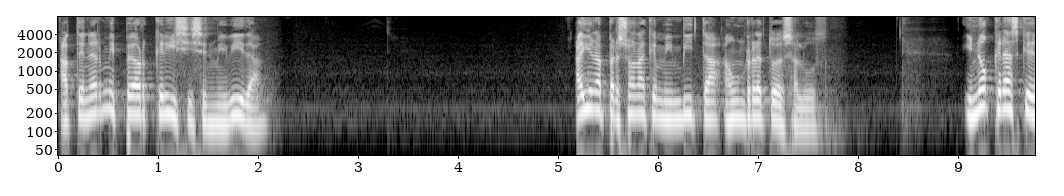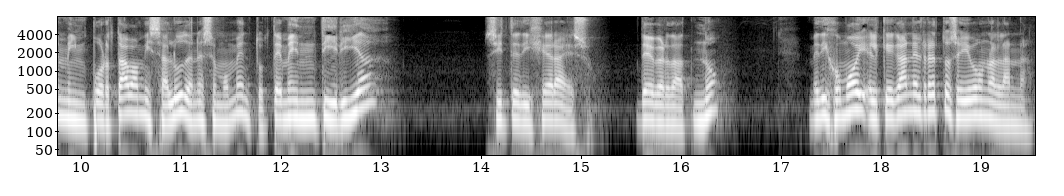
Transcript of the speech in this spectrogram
a tener mi peor crisis en mi vida, hay una persona que me invita a un reto de salud. Y no creas que me importaba mi salud en ese momento. Te mentiría si te dijera eso. De verdad, no. Me dijo, Moy, el que gane el reto se lleva una lana.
